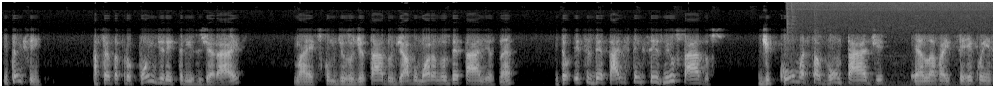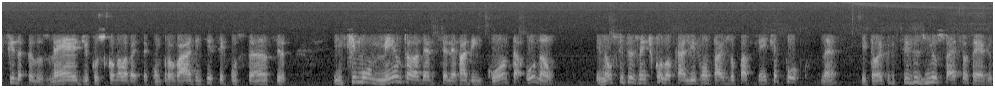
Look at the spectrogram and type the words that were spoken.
Então, enfim, a CESA propõe diretrizes gerais, mas, como diz o ditado, o diabo mora nos detalhes, né? Então, esses detalhes têm que ser esmiuçados de como essa vontade ela vai ser reconhecida pelos médicos, como ela vai ser comprovada, em que circunstâncias, em que momento ela deve ser levada em conta ou não. E não simplesmente colocar ali vontade do paciente é pouco, né? Então é preciso esmiuçar essas regras.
